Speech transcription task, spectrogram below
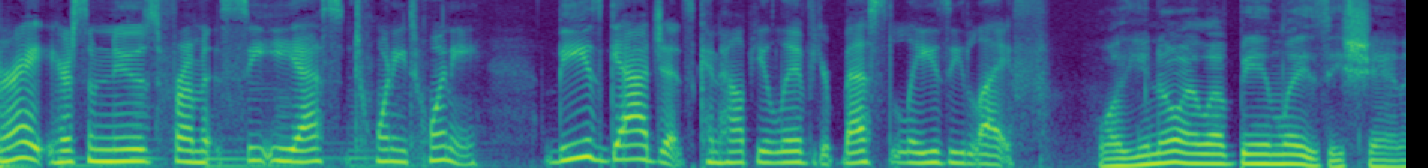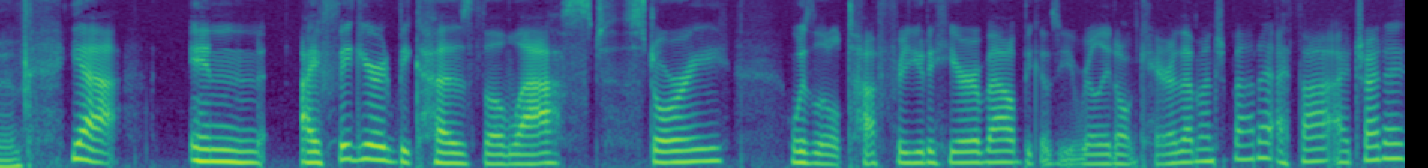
right, here's some news from CES 2020. These gadgets can help you live your best lazy life. Well, you know I love being lazy, Shannon. Yeah, in I figured because the last story was a little tough for you to hear about because you really don't care that much about it. I thought I'd try to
